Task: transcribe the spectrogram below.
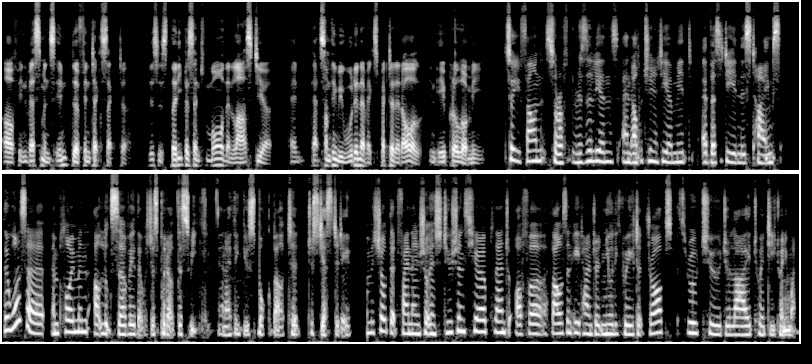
of investments in the fintech sector. This is 30% more than last year. And that's something we wouldn't have expected at all in April or May. So you found sort of resilience and opportunity amid adversity in these times. There was a employment outlook survey that was just put out this week, and I think you spoke about it just yesterday. Um, it showed that financial institutions here plan to offer 1,800 newly created jobs through to July 2021.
